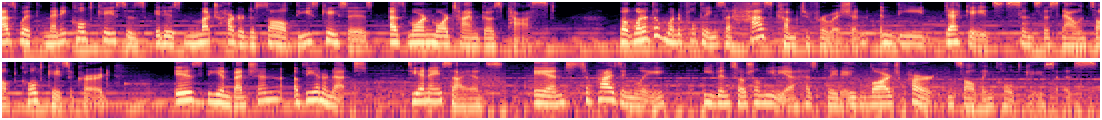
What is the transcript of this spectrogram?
As with many cold cases, it is much harder to solve these cases as more and more time goes past. But one of the wonderful things that has come to fruition in the decades since this now unsolved cold case occurred is the invention of the internet, DNA science, and surprisingly, even social media has played a large part in solving cold cases.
